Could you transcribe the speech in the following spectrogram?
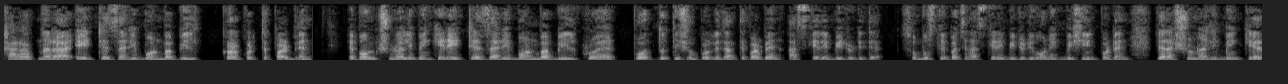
কারা আপনারা এই ট্রেজারি বন্ড বা বিল ক্রয় করতে পারবেন এবং সোনালী ব্যাংকের এই ট্রেজারি বন্ড বা বিল ক্রয়ের পদ্ধতি সম্পর্কে জানতে পারবেন আজকের এই ভিডিওটিতে। সো বুঝতে পারছেন, আজকের এই ভিডিওটি অনেক বেশি ইম্পর্টেন্ট যারা সোনালী ব্যাংকের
